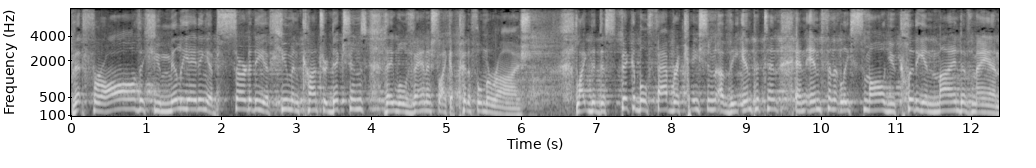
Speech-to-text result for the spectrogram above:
That for all the humiliating absurdity of human contradictions, they will vanish like a pitiful mirage. Like the despicable fabrication of the impotent and infinitely small Euclidean mind of man,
